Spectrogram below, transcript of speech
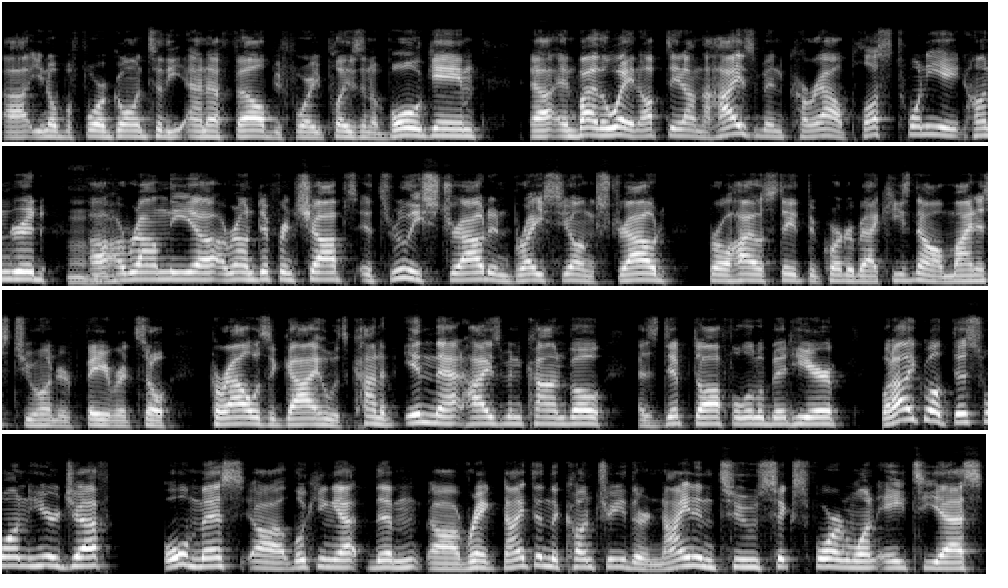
Uh, you know, before going to the NFL, before he plays in a bowl game. Uh, and by the way, an update on the Heisman: Corral plus 2,800 uh, mm-hmm. uh, around the uh, around different shops. It's really Stroud and Bryce Young. Stroud for Ohio State, the quarterback, he's now a minus 200 favorite. So Corral was a guy who was kind of in that Heisman convo, has dipped off a little bit here. What I like about this one here, Jeff, Ole Miss, uh, looking at them uh, ranked ninth in the country, they're nine and two, six four and one ATS,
